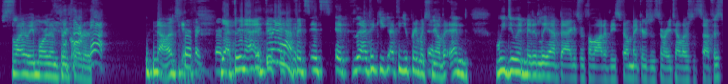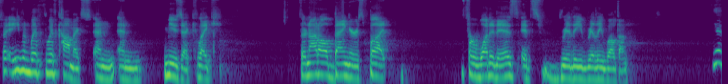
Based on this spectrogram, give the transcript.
slightly more than three quarters. no, it's Perfect, perfect. Yeah, three and a half. Three and a half. It's it's it. I think you. I think you pretty much nailed it. And we do admittedly have baggage with a lot of these filmmakers and storytellers and stuff. It's, even with with comics and and music, like they're not all bangers, but for what it is, it's really really well done. Yeah.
